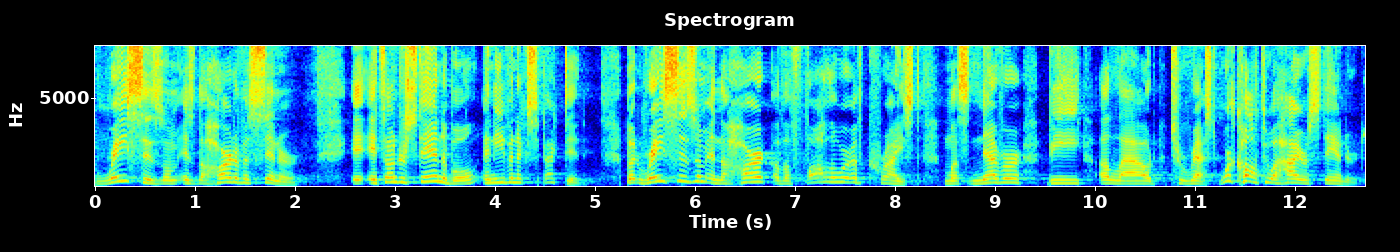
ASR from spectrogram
Racism is the heart of a sinner, it's understandable and even expected. But racism in the heart of a follower of Christ must never be allowed to rest. We're called to a higher standard.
